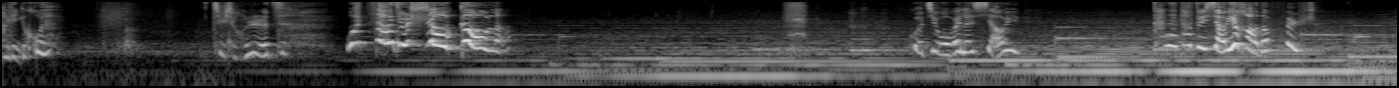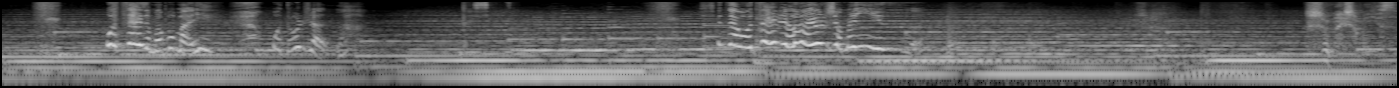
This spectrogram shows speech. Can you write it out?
要离婚。这种日子我早就受够了。过去我为了小雨，看在他对小雨好的份上，我再怎么不满意，我都忍了。可现在，现在我再忍还有什么意思？是没什么意思，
